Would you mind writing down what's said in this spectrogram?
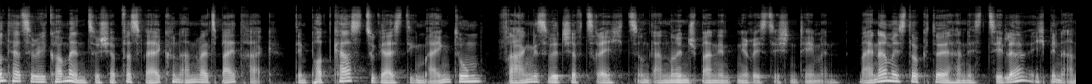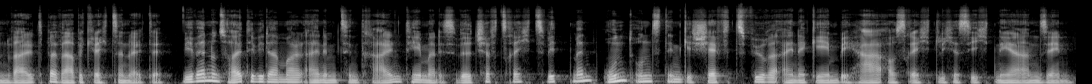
und herzlich willkommen zu Schöpfers Werk und Anwaltsbeitrag, dem Podcast zu geistigem Eigentum, Fragen des Wirtschaftsrechts und anderen spannenden juristischen Themen. Mein Name ist Dr. Johannes Ziller, ich bin Anwalt bei Werbeck Rechtsanwälte. Wir werden uns heute wieder mal einem zentralen Thema des Wirtschaftsrechts widmen und uns den Geschäftsführer einer GmbH aus rechtlicher Sicht näher ansehen.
